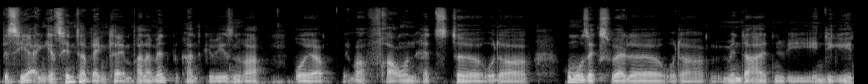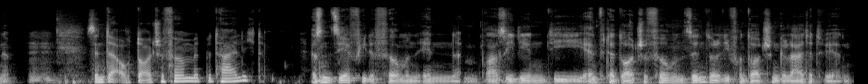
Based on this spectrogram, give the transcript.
bisher eigentlich als Hinterbänkler im Parlament bekannt gewesen war, wo er über Frauen hetzte oder Homosexuelle oder Minderheiten wie Indigene. Mhm. Sind da auch deutsche Firmen mit beteiligt? Es sind sehr viele Firmen in Brasilien, die entweder deutsche Firmen sind oder die von Deutschen geleitet werden.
